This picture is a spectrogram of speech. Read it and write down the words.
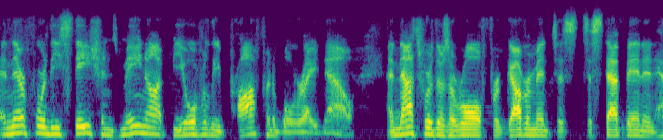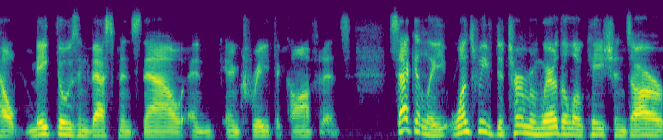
And therefore, these stations may not be overly profitable right now. And that's where there's a role for government to, to step in and help make those investments now and, and create the confidence. Secondly, once we've determined where the locations are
